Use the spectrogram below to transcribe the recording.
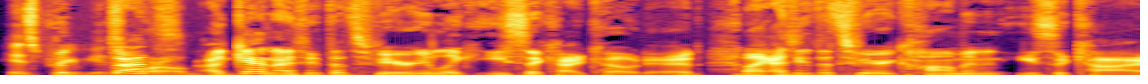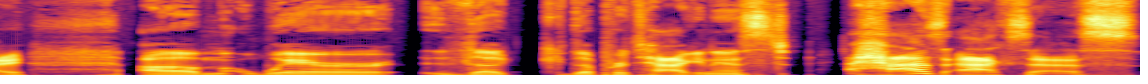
his previous world. Again, I think that's very like isekai coded. Like I think that's very common in isekai, um, where the the protagonist has access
